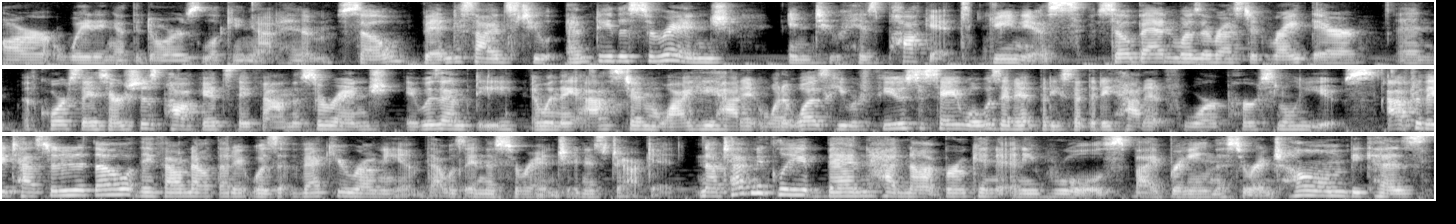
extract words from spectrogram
are waiting at the doors looking at him. So Ben decides to empty the syringe into his pocket. Genius. So Ben was arrested right there and of course, they searched his pockets. They found the syringe. It was empty. And when they asked him why he had it and what it was, he refused to say what was in it, but he said that he had it for personal use. After they tested it, though, they found out that it was vecuronium that was in the syringe in his jacket. Now, technically, Ben had not broken any rules by bringing the syringe home because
